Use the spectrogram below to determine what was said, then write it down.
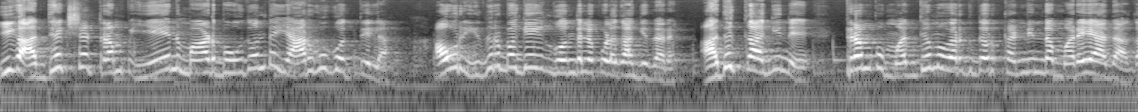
ಈಗ ಅಧ್ಯಕ್ಷ ಟ್ರಂಪ್ ಏನ್ ಮಾಡಬಹುದು ಅಂತ ಯಾರಿಗೂ ಗೊತ್ತಿಲ್ಲ. ಅವ್ರು ಇದ್ರ ಬಗ್ಗೆ ಗೊಂದಲಕ್ಕೊಳಗಾಗಿದ್ದಾರೆ. ಅದಕ್ಕಾಗಿನೇ ಟ್ರಂಪ್ ಮಧ್ಯಮ ವರ್ಗದವ್ರ ಕಣ್ಣಿಂದ ಮರೆಯಾದಾಗ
